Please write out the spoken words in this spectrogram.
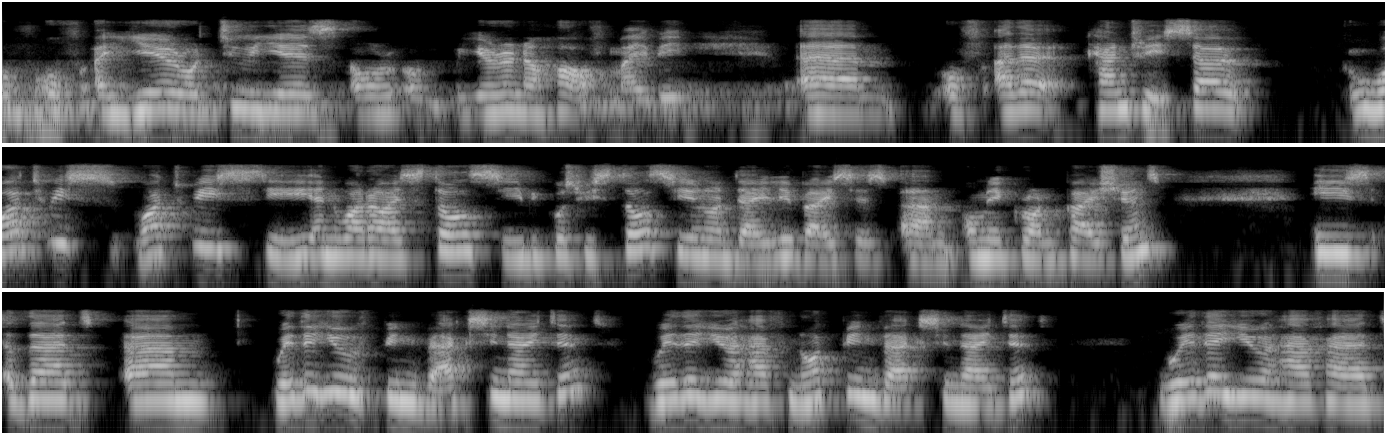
of, of a year or two years or, or, a year and a half maybe um, of other countries. So what we what we see and what I still see because we still see on a daily basis um, Omicron patients is that. Um, whether you've been vaccinated, whether you have not been vaccinated, whether you have had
